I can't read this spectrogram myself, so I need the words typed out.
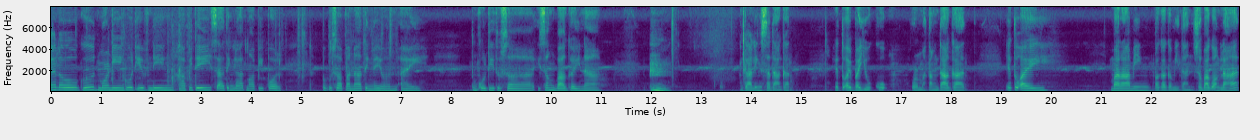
Hello, good morning, good evening, happy day sa ating lahat mga people. Pag-usapan natin ngayon ay tungkol dito sa isang bagay na galing sa dagat. Ito ay bayuko or matang dagat. Ito ay maraming paggagamitan. So bago ang lahat,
